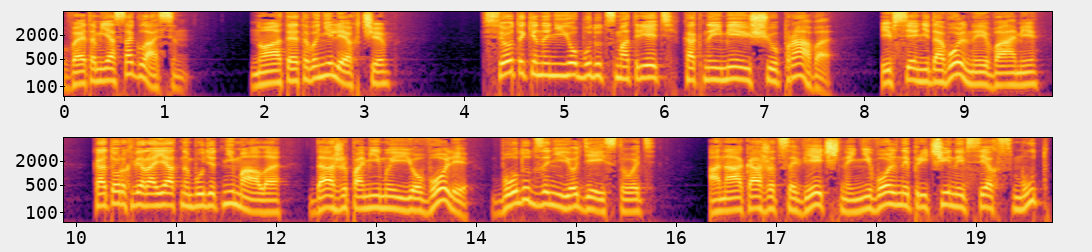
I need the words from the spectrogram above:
в этом я согласен. Но от этого не легче. Все-таки на нее будут смотреть, как на имеющую право, и все недовольные вами, которых, вероятно, будет немало, даже помимо ее воли, будут за нее действовать. Она окажется вечной, невольной причиной всех смут,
